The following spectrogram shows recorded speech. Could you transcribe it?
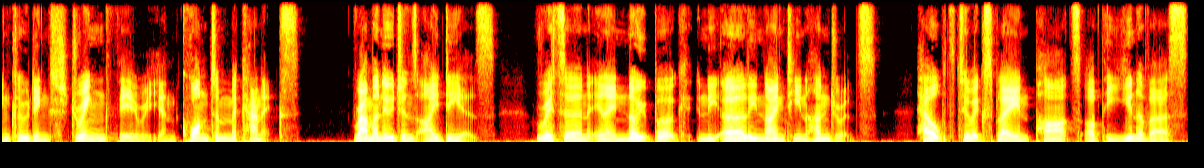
including string theory and quantum mechanics. Ramanujan's ideas, written in a notebook in the early 1900s, helped to explain parts of the universe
